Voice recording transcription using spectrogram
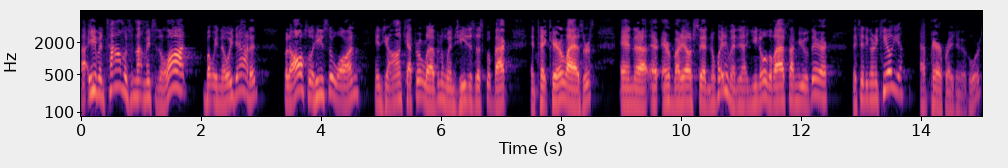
uh, even Thomas is not mentioned a lot, but we know he doubted. But also, he's the one in John chapter 11 when Jesus, let's go back and take care of Lazarus. And uh, everybody else said, no, wait a minute. You know the last time you were there, they said they're going to kill you. I'm paraphrasing, of course.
